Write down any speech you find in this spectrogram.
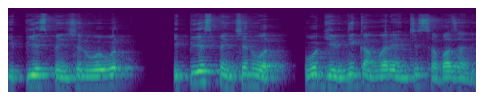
ईपीएस पेन्शनवर ईपीएस पेन्शनवर व गिरणी कामगार यांची सभा झाली.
